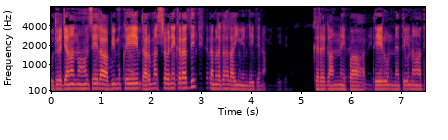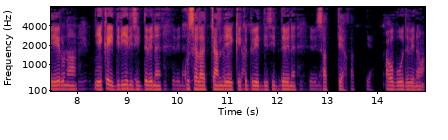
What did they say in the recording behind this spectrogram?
බුදුරජාණන් වහන්සේලා අභිමුඛයේ ධර්ම ශ්‍රවණය කරද්දී තමල ගහලා අයින් වෙන්න හිතෙනවා. කරගන්න එපා. තේරුම් නැති වුණා තේරුණා. ඒක ඉදිරියේදී සිද්ධ වෙන කුසල ඡන්දයක එකතු වෙද්දී සිද්ධ වෙන සත්‍යයක්. අවබෝධ වෙනවා.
